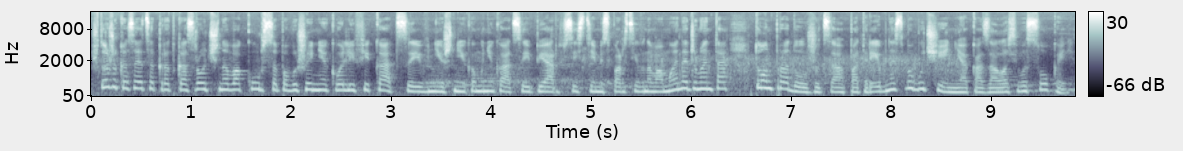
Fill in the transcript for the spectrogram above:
Что же касается краткосрочного курса повышения квалификации внешней коммуникации и пиар в системе спортивного менеджмента, то он продолжится, а потребность в обучении оказалась высокой.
